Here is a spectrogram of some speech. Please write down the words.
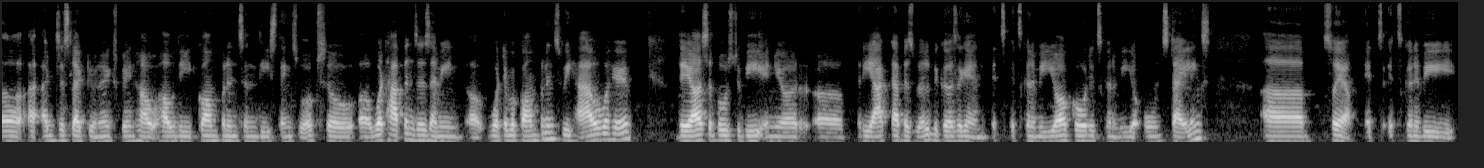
uh, I'd just like to you know explain how how the components and these things work. So uh, what happens is, I mean, uh, whatever components we have over here, they are supposed to be in your uh, React app as well, because again, it's it's going to be your code, it's going to be your own stylings. Uh, so yeah, it's it's going to be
